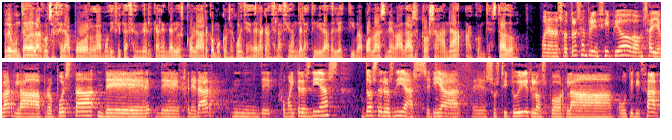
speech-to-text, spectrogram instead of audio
Preguntada la consejera por la modificación del calendario escolar como consecuencia de la cancelación de la actividad lectiva por las nevadas, Rosa Ana ha contestado. Bueno, nosotros en principio vamos a llevar la propuesta de, generar, mm, como hay tres días, dos de los días sería eh, sustituirlos por la, o utilizar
